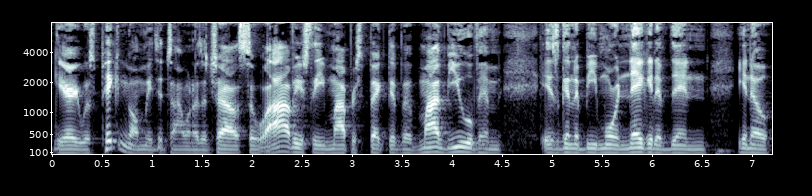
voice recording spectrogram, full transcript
Gary was picking on me at the time when I was a child. So obviously my perspective of my view of him is going to be more negative than, you know,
